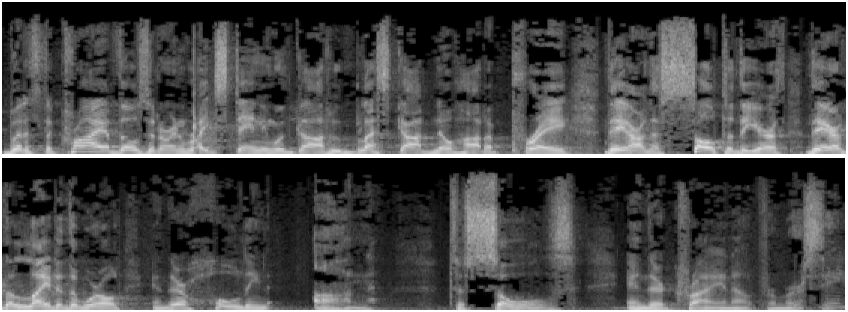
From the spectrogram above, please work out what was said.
But it's the cry of those that are in right standing with God, who bless God, know how to pray. They are the salt of the earth. They are the light of the world. And they're holding on to souls and they're crying out for mercy.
